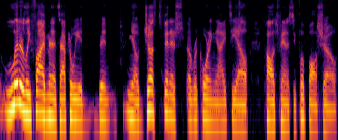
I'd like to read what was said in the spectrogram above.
literally five minutes after we had been, you know, just finished uh, recording the ITL College Fantasy Football Show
